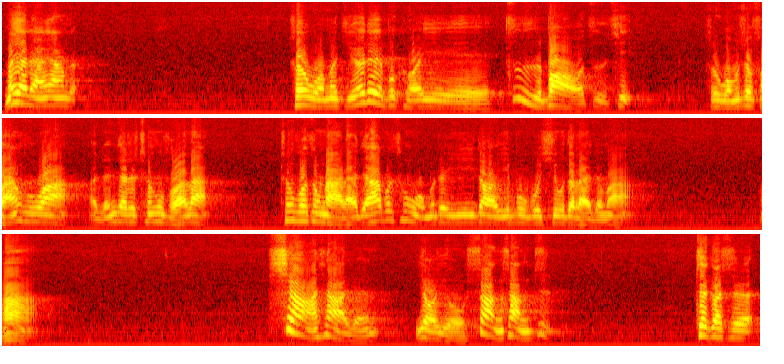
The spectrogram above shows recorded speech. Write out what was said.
没有两样子。所以我们绝对不可以自暴自弃，说我们是凡夫啊，人家是成佛了，成佛从哪来的？还不是从我们这一道一步步修的来的吗？啊，下下人要有上上智。这个是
